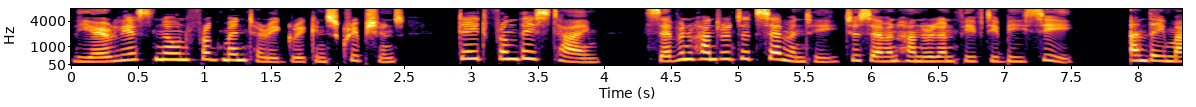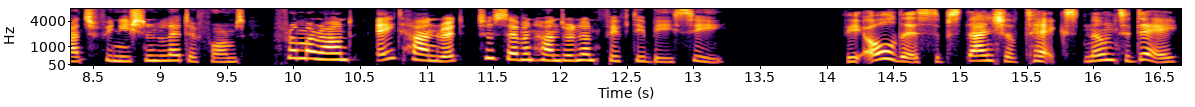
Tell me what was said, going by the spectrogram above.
The earliest known fragmentary Greek inscriptions date from this time, 770 to 750 BC, and they match Phoenician letter forms from around 800 to 750 BC. The oldest substantial texts known today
